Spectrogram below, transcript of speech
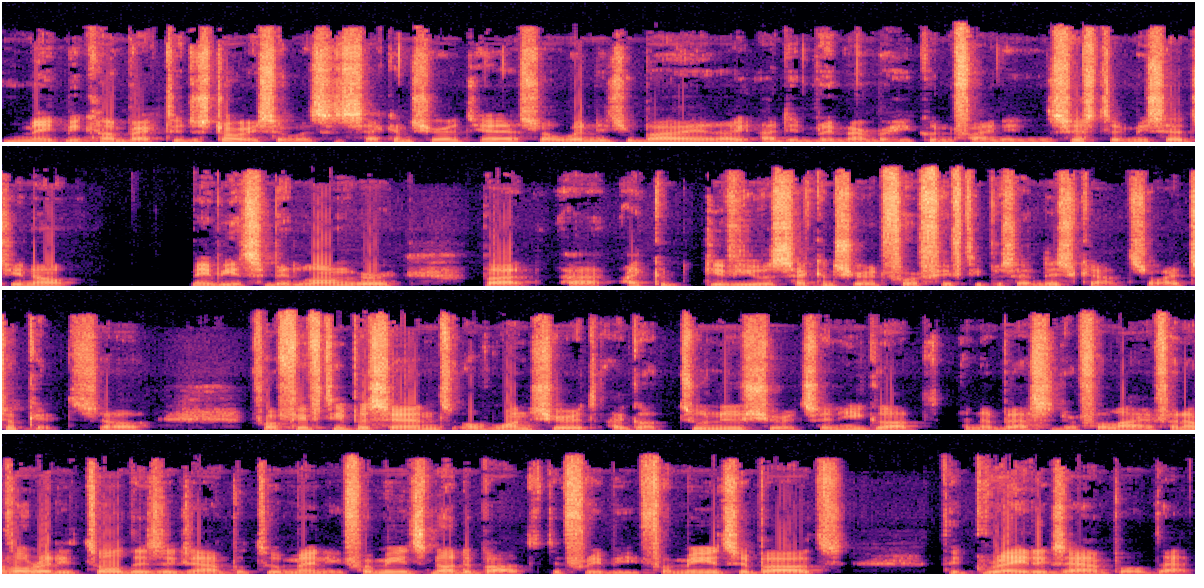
made me come back to the story. So it's the second shirt, yeah. So when did you buy it? I, I didn't remember. He couldn't find it in the system. He said, you know, maybe it's a bit longer, but uh, I could give you a second shirt for 50% discount. So I took it. So for 50% of one shirt, I got two new shirts, and he got an ambassador for life. And I've already told this example to many. For me, it's not about the freebie. For me, it's about the great example that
